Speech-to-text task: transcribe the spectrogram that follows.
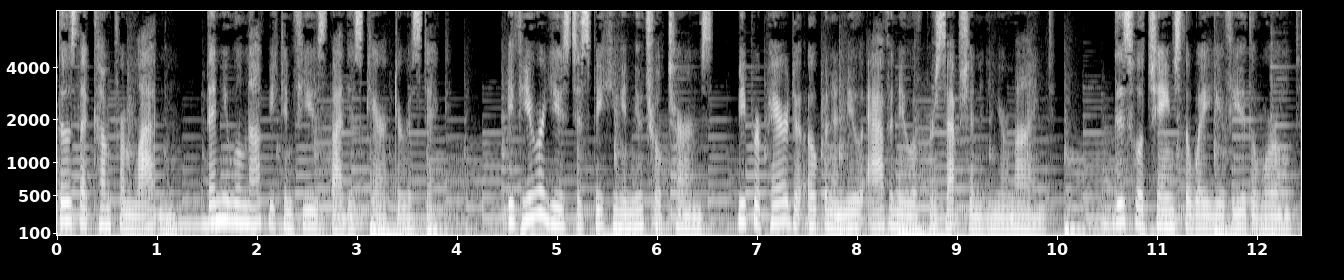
those that come from Latin, then you will not be confused by this characteristic. If you are used to speaking in neutral terms, be prepared to open a new avenue of perception in your mind. This will change the way you view the world.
